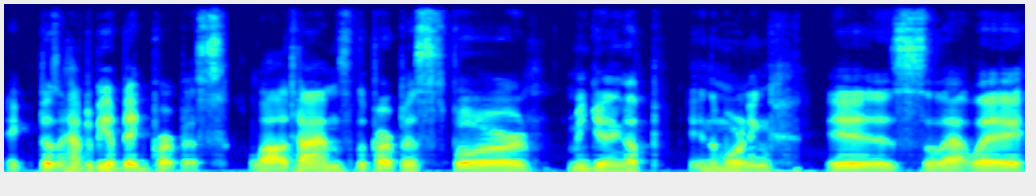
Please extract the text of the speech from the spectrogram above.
It doesn't have to be a big purpose. A lot of times, the purpose for me getting up in the morning is so that way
